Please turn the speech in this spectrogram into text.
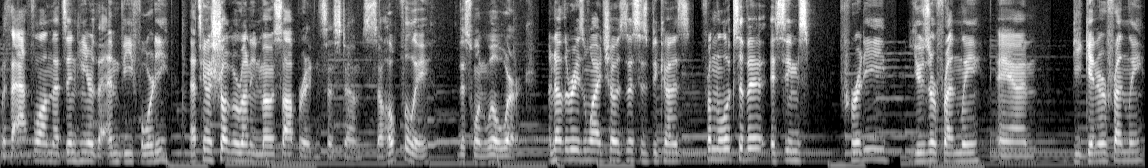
With the Athlon that's in here, the MV40, that's going to struggle running most operating systems, so hopefully this one will work. Another reason why I chose this is because, from the looks of it, it seems pretty user friendly and beginner friendly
